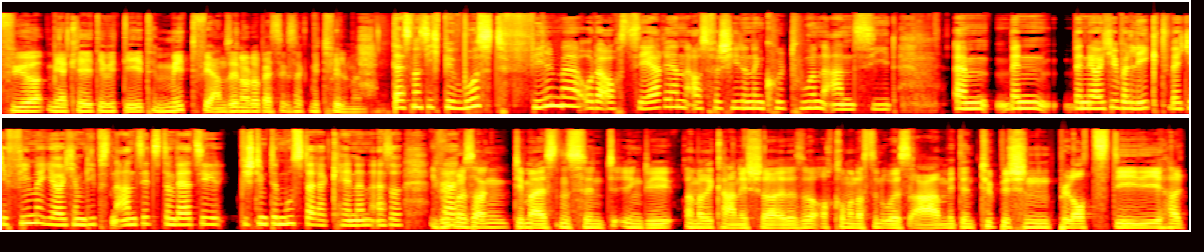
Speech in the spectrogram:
für mehr Kreativität mit Fernsehen oder besser gesagt mit Filmen? Dass man sich bewusst Filme oder auch Serien aus verschiedenen Kulturen ansieht. Ähm, wenn, wenn ihr euch überlegt, welche Filme ihr euch am liebsten ansitzt, dann werdet ihr bestimmte Muster erkennen. Also ich würde mal sagen, die meisten sind irgendwie amerikanischer, also auch kommen aus den USA mit den typischen Plots, die halt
